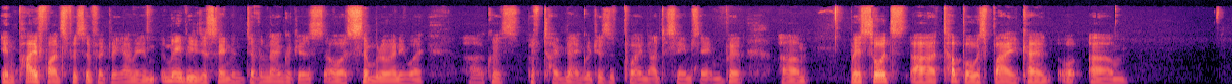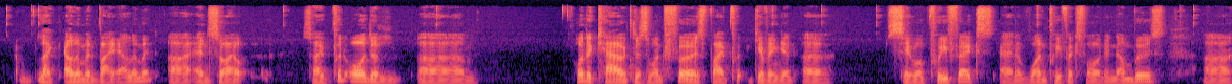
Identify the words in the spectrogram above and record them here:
in Python specifically, I mean, it may be the same in different languages or similar anyway, because uh, with type languages, it's probably not the same same, but um, but it sorts uh, tuples by kind of um, like element by element, and so I so I put all the um, all the characters one first by giving it a zero prefix and a one prefix for all the numbers. Uh,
